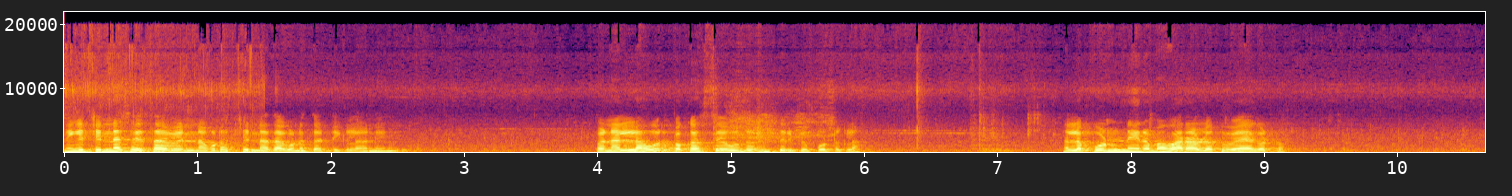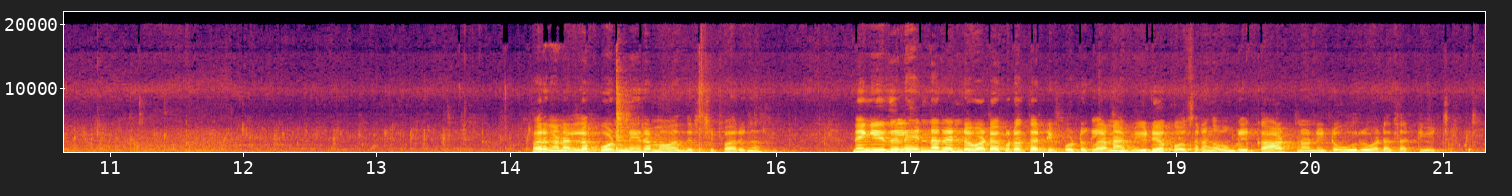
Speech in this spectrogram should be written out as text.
நீங்கள் சின்ன சைஸாக வேணுன்னா கூட சின்னதாக கூட தட்டிக்கலாம் நீங்கள் இப்போ நல்லா ஒரு பக்கம் செவந்ததும் திருப்பி போட்டுக்கலாம். நல்லா பொன்னிறமாக வர அளவுக்கு வேகட்டும். பாருங்கள் நல்லா பொன்னிறமாக வந்துருச்சு பாருங்கள் நீங்கள் இதில் இன்னும் ரெண்டு வடை கூட தட்டி போட்டுக்கலாம். நான் வீடியோக்கோசரம் உங்களுக்கு காட்டணுன்னுட்டு ஒரு வடை தட்டி வச்சுருக்கேன்.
